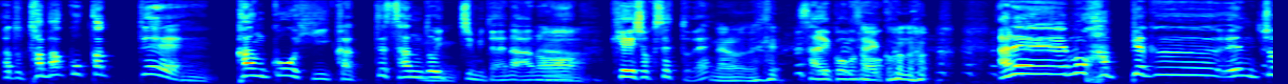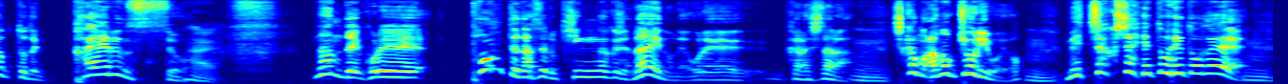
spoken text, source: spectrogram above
あとタバコ買って、うん缶コーヒー買ってサンドイッチみたいな、あの、うん軽食セットね。なるほどね。最高の。最高の。あれも800円ちょっとで買えるんですよ。はい。なんでこれ、ポンって出せる金額じゃないのね、俺からしたら。うん。しかもあの距離をよ。うん。めちゃくちゃヘトヘトで、うん。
